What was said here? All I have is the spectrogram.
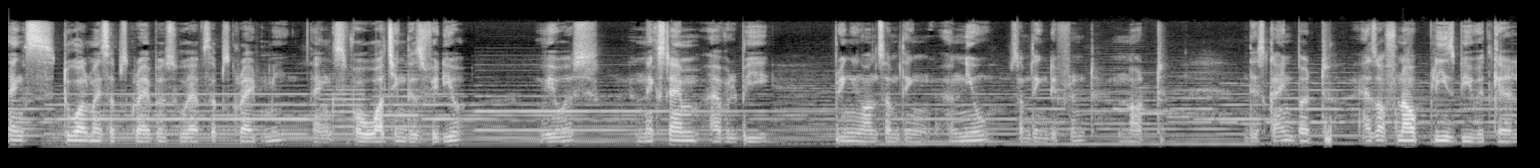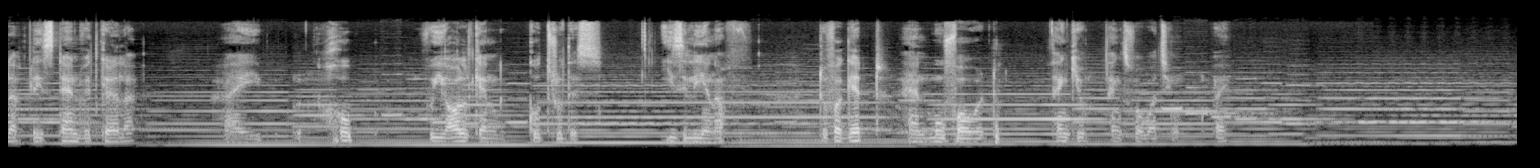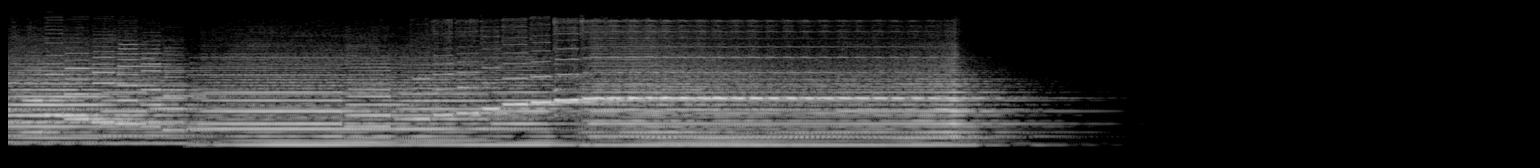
Thanks to all my subscribers who have subscribed me. Thanks for watching this video, viewers. Next time I will be bringing on something new, something different, not this kind, but as of now, please be with Kerala. Please stand with Kerala. I hope we all can go through this easily enough to forget and move forward. Thank you. Thanks for watching. Bye.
